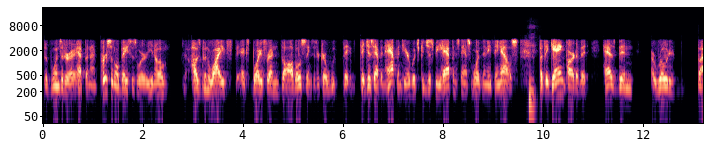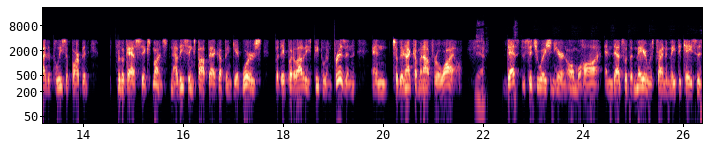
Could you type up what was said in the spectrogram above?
the ones that are happen on personal basis where, you know, husband, wife, ex-boyfriend, all those things that occur, they, they just haven't happened here, which could just be happenstance more than anything else. Hmm. But the gang part of it has been eroded by the police department for the past six months. Now these things pop back up and get worse, but they put a lot of these people in prison, and so they're not coming out for a while. Yeah. That's the situation here in Omaha, and that's what the mayor was trying to make the case is,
